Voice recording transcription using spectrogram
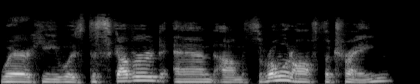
where he was discovered and um, thrown off the train,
